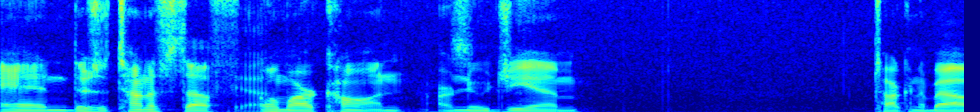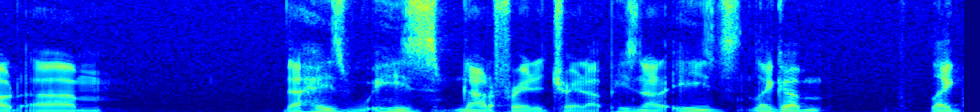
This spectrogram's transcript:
And there's a ton of stuff. Yeah. Omar Khan, our new GM, talking about um, that he's he's not afraid to trade up. He's not. He's like a like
